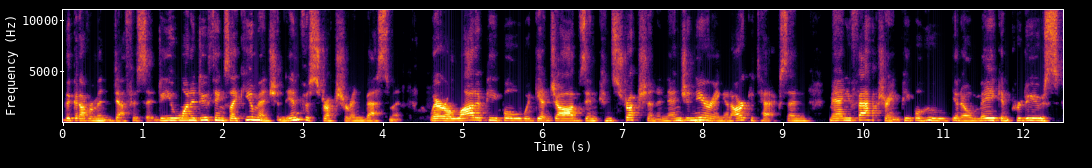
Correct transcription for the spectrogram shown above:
the government deficit. Do you want to do things like you mentioned, infrastructure investment, where a lot of people would get jobs in construction and engineering and architects and manufacturing, people who, you know, make and produce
